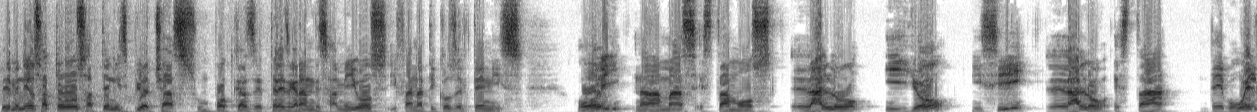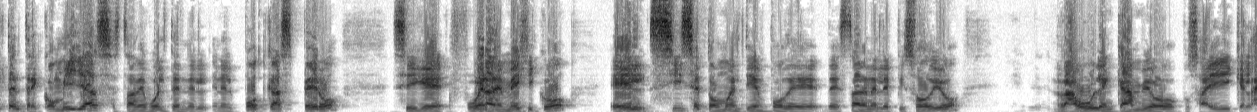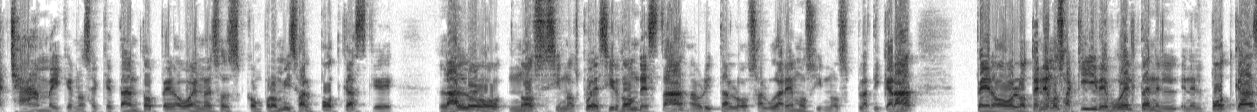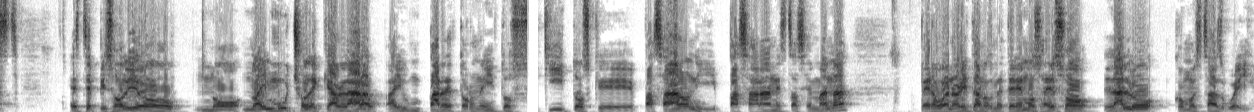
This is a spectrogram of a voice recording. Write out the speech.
Bienvenidos a todos a Tenis Piochas, un podcast de tres grandes amigos y fanáticos del tenis. Hoy nada más estamos Lalo y yo, y sí, Lalo está de vuelta, entre comillas, está de vuelta en el, en el podcast, pero sigue fuera de México. Él sí se tomó el tiempo de, de estar en el episodio. Raúl, en cambio, pues ahí que la chamba y que no sé qué tanto, pero bueno, eso es compromiso al podcast que Lalo, no sé si nos puede decir dónde está, ahorita lo saludaremos y nos platicará, pero lo tenemos aquí de vuelta en el, en el podcast. Este episodio no, no hay mucho de qué hablar, hay un par de torneitos chiquitos que pasaron y pasarán esta semana, pero bueno, ahorita nos meteremos a eso. Lalo, ¿cómo estás, güey?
